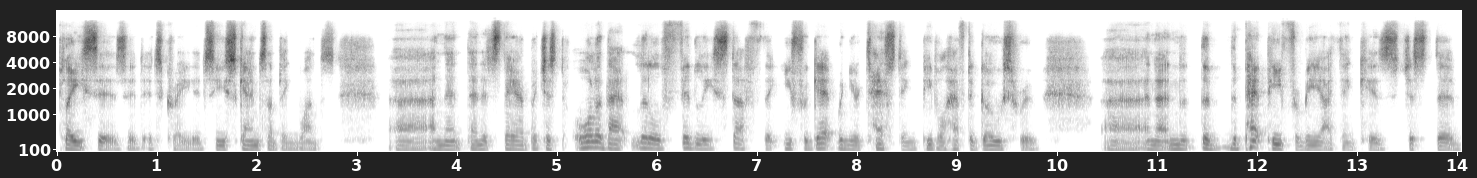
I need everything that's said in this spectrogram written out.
places it, it's created. So you scan something once, uh, and then then it's there. But just all of that little fiddly stuff that you forget when you're testing, people have to go through. Uh, and and the the pet peeve for me, I think, is just the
